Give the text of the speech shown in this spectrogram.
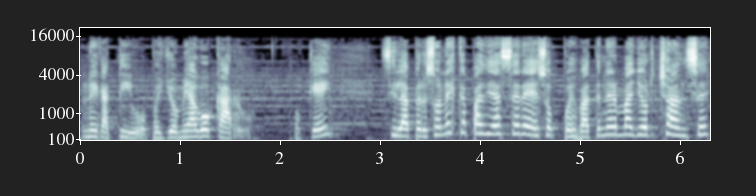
negativo, pues yo me hago cargo, ¿ok? Si la persona es capaz de hacer eso, pues va a tener mayor chance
